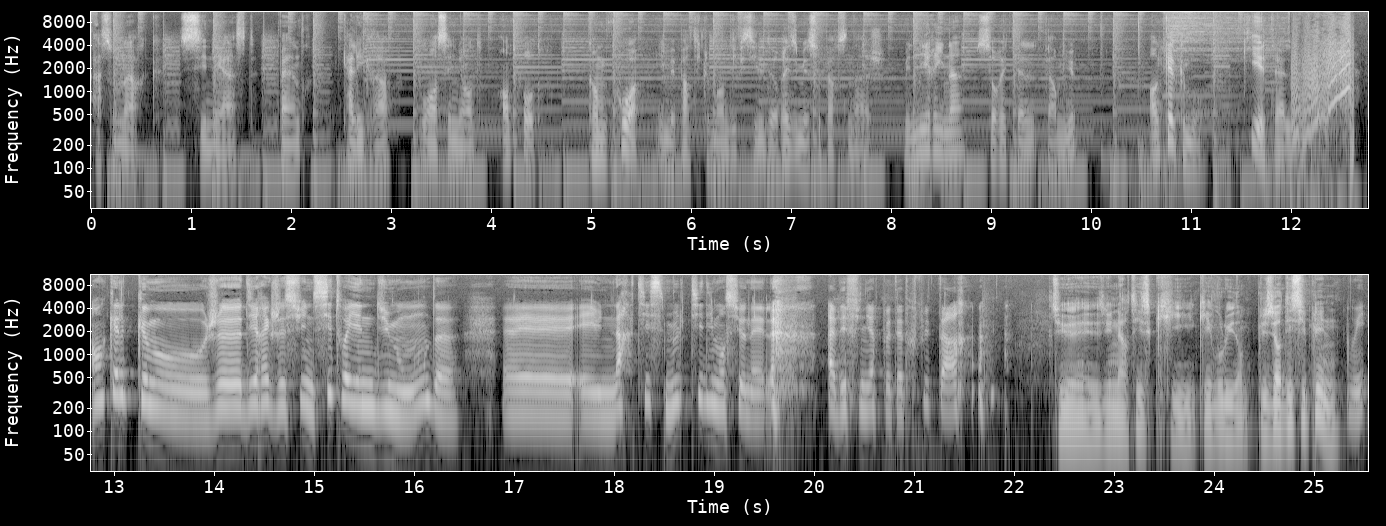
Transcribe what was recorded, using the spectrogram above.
à son arc. Cinéaste, peintre, calligraphe ou enseignante, entre autres. Comme quoi, il m'est particulièrement difficile de résumer ce personnage. Mais Nirina saurait-elle faire mieux? En quelques mots, qui est-elle? En quelques mots, je dirais que je suis une citoyenne du monde euh, et une artiste multidimensionnelle, à définir peut-être plus tard. Tu es une artiste qui, qui évolue dans plusieurs disciplines. Oui.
